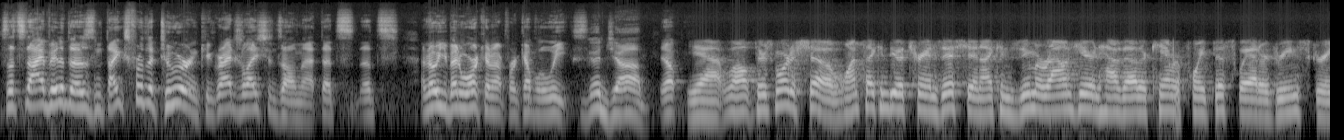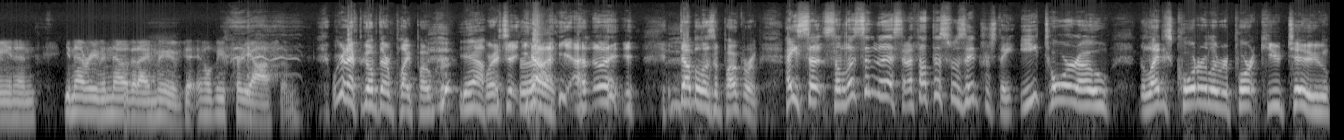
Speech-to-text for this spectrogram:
so let's dive into those. And thanks for the tour and congratulations on that. That's that's. I know you've been working on it for a couple of weeks. Good job. Yep. Yeah. Well, there's more to show. Once I can do a transition, I can zoom around here and have the other camera point this way at our green screen, and you never even know that I moved. It'll be pretty awesome. We're gonna have to go up there and play poker. yeah, which yeah, yeah, double as a poker room. Hey, so so listen to this, and I thought this was interesting. eToro, the latest quarterly report Q2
